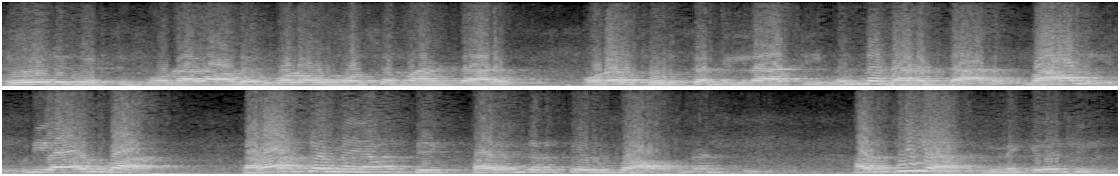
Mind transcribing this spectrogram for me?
கேடு கெட்டு போனாலும் அவள் எவ்வளவு மோசமா இருந்தாலும் உணவு பொருத்தம் இல்லாட்டி என்ன நடந்தாலும் வாழ் எப்படியாவது வாழ். கலாச்சாரமையான பயங்கர பெரும்பாவும் நினைச்சி அது தெரியாது நினைக்கிறதே தெரியும்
